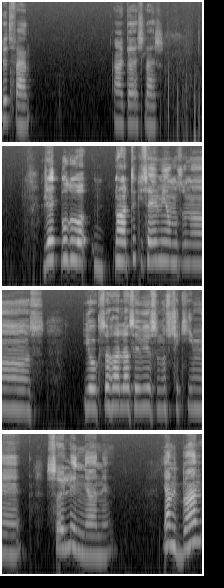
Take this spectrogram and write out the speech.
Lütfen. Arkadaşlar. Red Bull'u artık sevmiyor musunuz? Yoksa hala seviyorsunuz çekeyim mi? Söyleyin yani. Yani ben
